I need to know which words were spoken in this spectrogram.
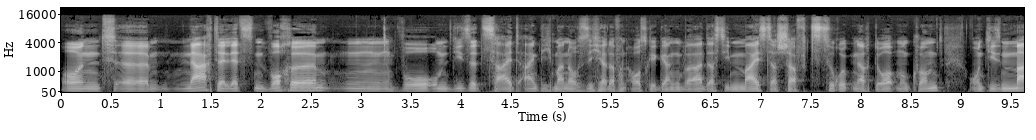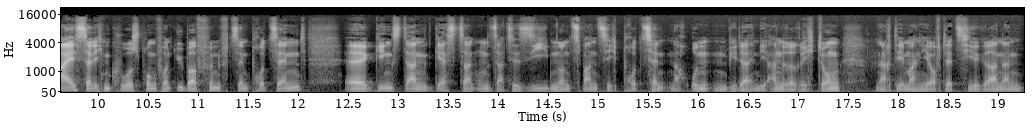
und äh, nach der letzten Woche, mh, wo um diese Zeit eigentlich mal noch sicher davon ausgegangen war, dass die Meisterschaft zurück nach Dortmund kommt und diesen meisterlichen Kurssprung von über 15 Prozent, äh, ging es dann gestern um satte 27 Prozent nach unten wieder in die andere Richtung, nachdem man hier auf der Zielgeraden dann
